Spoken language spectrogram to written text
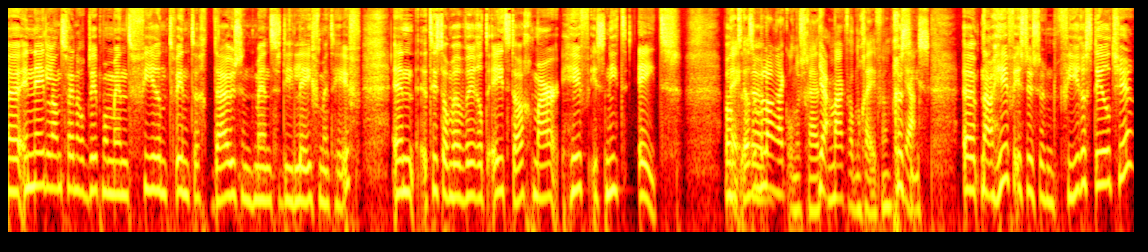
Uh, in Nederland zijn er op dit moment 24.000 mensen die leven met HIV. En het is dan wel Wereld Aidsdag, maar HIV is niet AIDS. Want, nee, dat is een uh, belangrijk onderscheid. Ja, Maak dat nog even. Precies. Ja. nou, HIV is dus een virusdeeltje,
